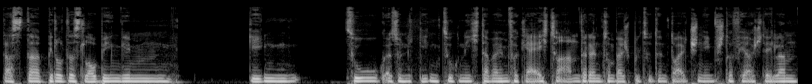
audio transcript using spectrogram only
dass da ein bisschen das Lobbying im Gegenzug, also nicht Gegenzug nicht, aber im Vergleich zu anderen, zum Beispiel zu den deutschen Impfstoffherstellern,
